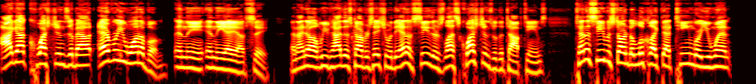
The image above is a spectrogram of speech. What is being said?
I got questions about every one of them in the in the AFC. And I know we've had this conversation with the NFC. There's less questions with the top teams. Tennessee was starting to look like that team where you went,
